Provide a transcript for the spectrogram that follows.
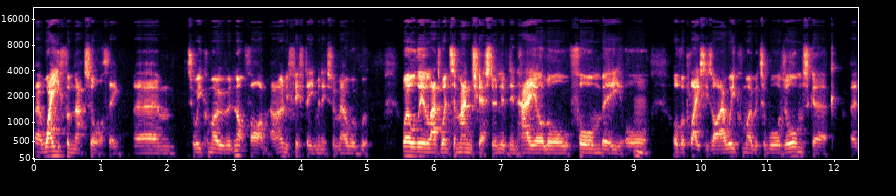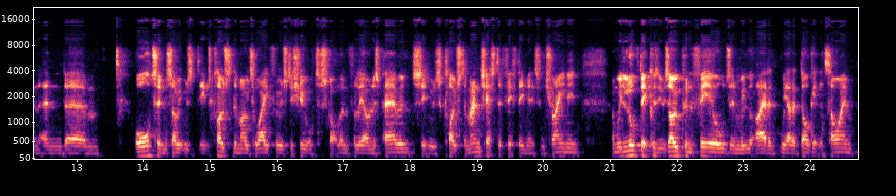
away from that sort of thing. Um, so we come over not far, only 15 minutes from Melwood. But well, the lads went to Manchester and lived in Hale or Formby or mm. other places like that. We come over towards Ormskirk and and um, Aughton, so it was it was close to the motorway for us to shoot up to Scotland for Leona's parents. It was close to Manchester, 15 minutes in training, and we loved it because it was open fields and we I had a, we had a dog at the time,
